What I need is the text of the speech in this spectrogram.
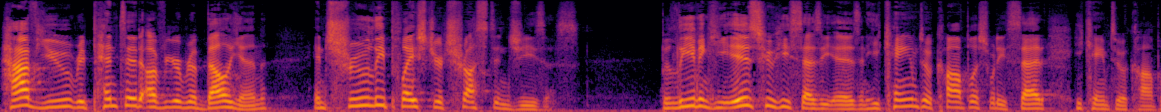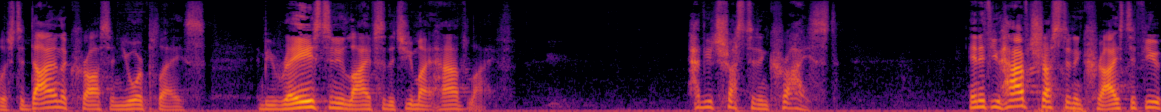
Have you repented of your rebellion and truly placed your trust in Jesus? Believing he is who he says he is, and he came to accomplish what he said he came to accomplish to die on the cross in your place and be raised to new life so that you might have life? Have you trusted in Christ? And if you have trusted in Christ, if you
